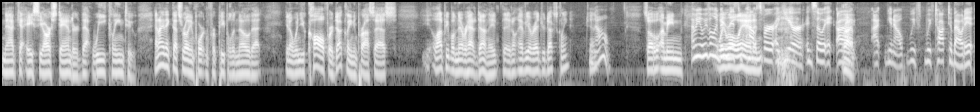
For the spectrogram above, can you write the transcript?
NADCA ACR standard that we clean to. And I think that's really important for people to know that you know, when you call for a duct cleaning process, a lot of people never had it done. They they don't. Have you ever had your ducts cleaned? Jen? No. So I mean, I mean, we've only We been in this house and- for a year, and so it, uh, Right. I, you know, we've we've talked about it,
